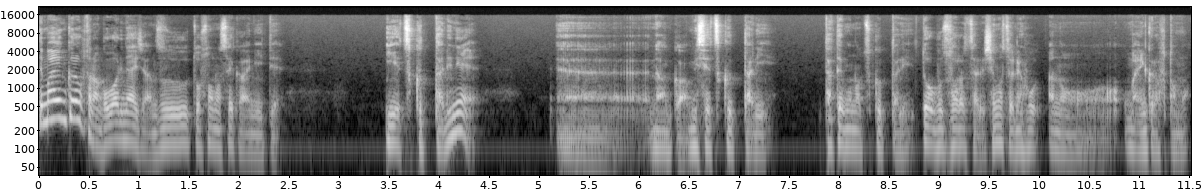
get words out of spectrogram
で、マインクラフトなんか終わりないじゃん。ずっとその世界にいて。家作ったりね、えー、なんか店作ったり、建物作ったり、動物育てたりしますよね。あの、マインクラフトも。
